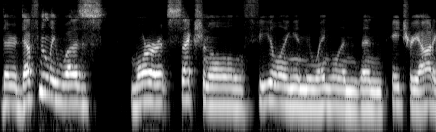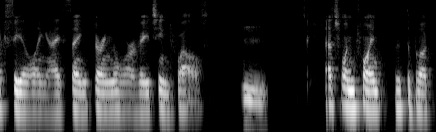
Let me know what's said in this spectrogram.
there definitely was more sectional feeling in New England than patriotic feeling, I think, during the War of 1812. Mm. That's one point that the book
